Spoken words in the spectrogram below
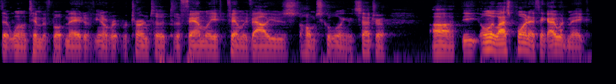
that Will and Tim have both made of you know re- return to, to the family, family values, homeschooling, etc. Uh, the only last point I think I would make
